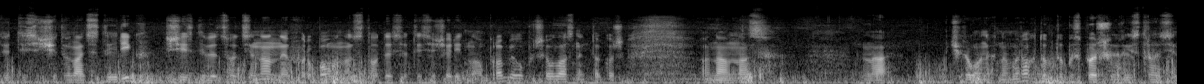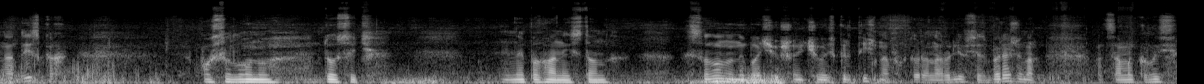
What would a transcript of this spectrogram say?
2012 рік, 6900 ціна, не фарбована, 110 тисяч рідного пробігу, пише власник. Також вона в нас на червоних номерах, тобто без першої реєстрації на дисках. По салону досить непоганий стан. Салону не бачив, що чогось критичного, фактура на рулі все збережена. От саме колись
